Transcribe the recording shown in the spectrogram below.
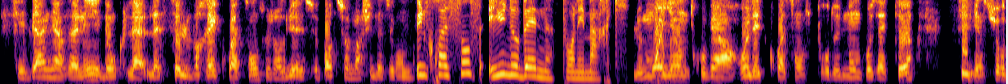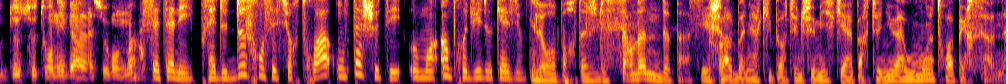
ces dernières années. Donc la, la seule vraie croissance aujourd'hui, elle se porte sur le marché de la seconde main. Une croissance et une aubaine pour les marques. Le moyen de trouver un relais de croissance pour de nombreux acteurs, c'est bien sûr de se tourner vers la seconde main. Cette année, près de deux Français sur trois ont acheté au moins un produit d'occasion. Le reportage de Servane de Passe. Et Charles Bonner qui porte une chemise qui a appartenu à au moins trois personnes.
